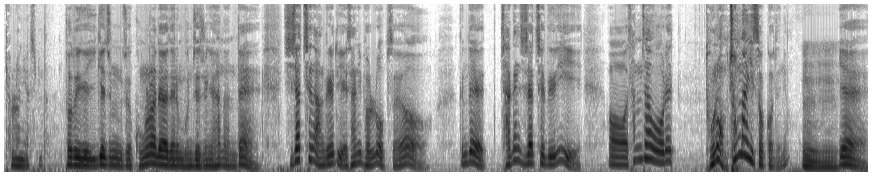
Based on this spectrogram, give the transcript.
결론이었습니다. 저도 이게, 이게 좀, 저, 공론화돼야 되는 문제 중에 하나인데, 지자체는 안 그래도 예산이 별로 없어요. 근데, 작은 지자체들이, 어, 3, 4월에 돈을 엄청 많이 썼거든요? 음, 음. 예.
